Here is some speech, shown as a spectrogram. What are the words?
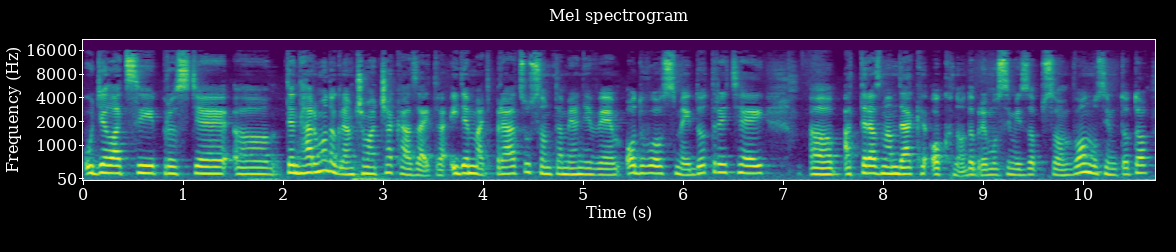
udelať si proste uh, ten harmonogram, čo ma čaká zajtra. Idem mať prácu, som tam, ja neviem, od 8. do 3. Uh, eh, a teraz mám nejaké okno. Dobre, musím ísť so psom von, musím toto.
